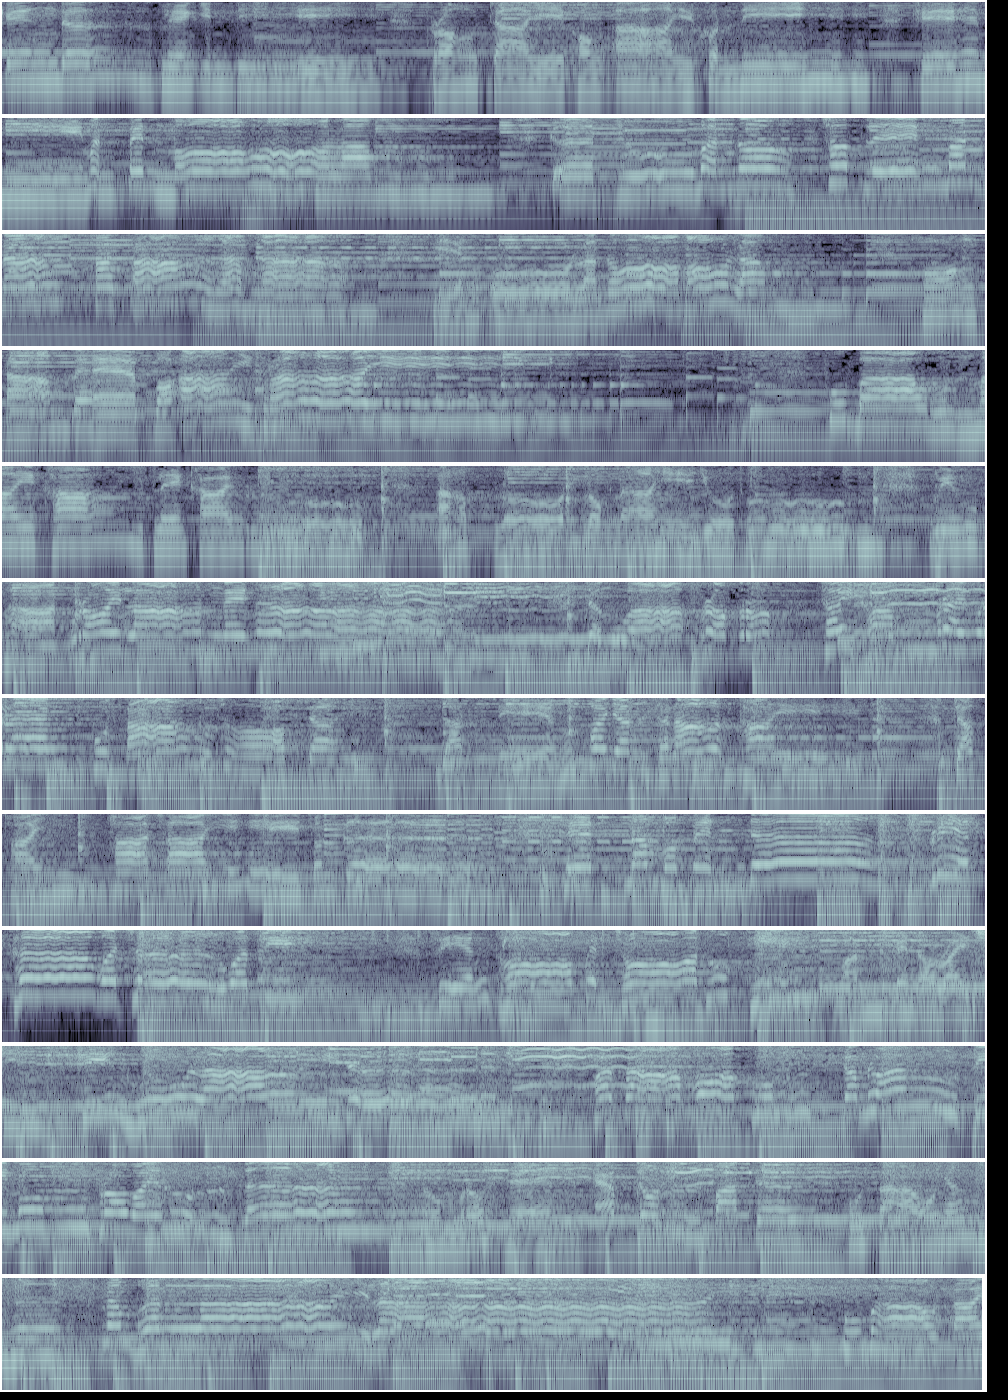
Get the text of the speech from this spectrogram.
กเก่งเด้อเพลงอินดี เพราะใจของอายคนนี้ เคมีมันเป็นหมอลำ เกิดอยู่บ้านนอกชอบเพลงบ้านนาภาษางามงามเสียงโอละนอหมอลำห้องตามแบบบ่อายใคร บ่าวรุ่นใหม่ขายเพลงขายรูป อัพโหลดลงใน YouTube วิวผ่านร้อยล้านง่ายๆจังหวะร็อกรอกใช้คำแรงแรงๆผู้สาวชอบใจ ดัดเสียงพยัญชนะไทยจักไผ่พาชายจนเกลอเห็ดน้ำบ่เป็นเด้ เชอวตีเสียงทอเป็นชอทุกที มันเป็นอะไรชินขินหูหลายเดิน ภาษาพ่อคุณกำลังสิมุนเพราะวัยรุ่นเกินนมรถแห่แอบจนปากเจอ ผู้สาวยัง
